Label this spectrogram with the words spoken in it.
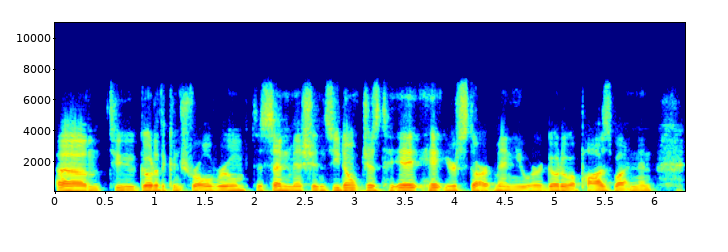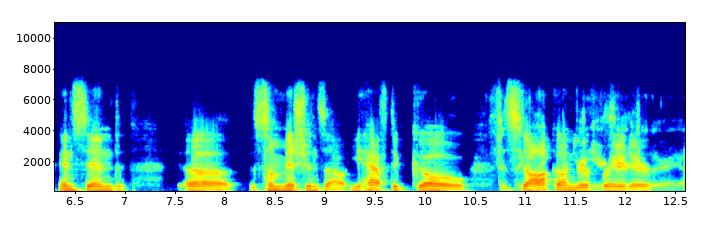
um, to go to the control room to send missions, you don't just hit, hit your start menu or go to a pause button and and send uh, some missions out. You have to go Physically dock on your freighter, there, yeah.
